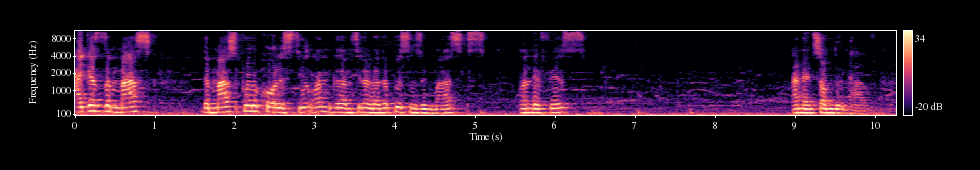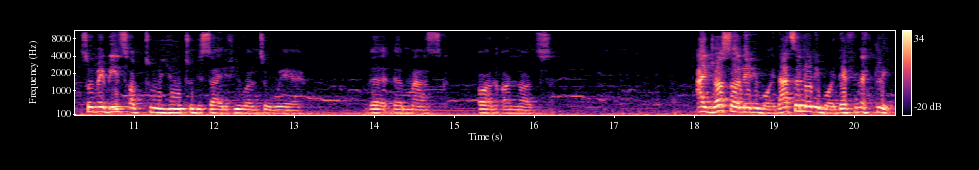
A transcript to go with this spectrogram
I guess the mask, the mask protocol is still on because I'm seeing a lot of persons with masks on their face. And then some don't have. So maybe it's up to you to decide if you want to wear the, the mask on or not. I just saw a lady boy. That's a lady boy, definitely.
